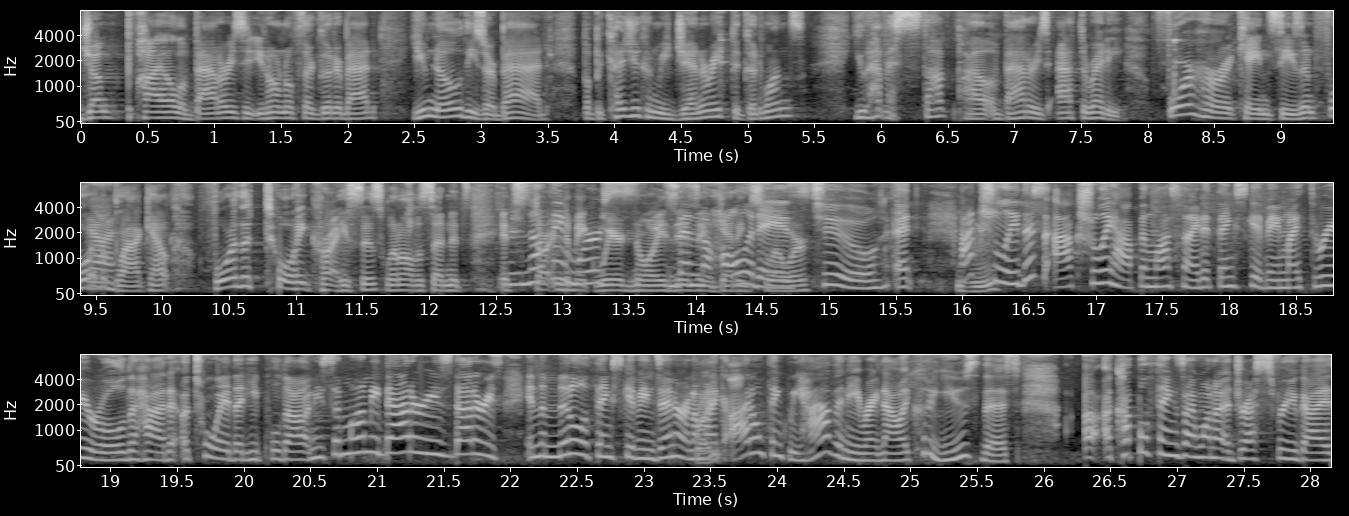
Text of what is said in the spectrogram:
junk pile of batteries that you don't know if they're good or bad. You know these are bad, but because you can regenerate the good ones, you have a stockpile of batteries at the ready for hurricane season, for yeah. the blackout, for the toy crisis when all of a sudden it's it's starting to make weird noises and getting holidays slower. too. And mm -hmm. actually, this actually happened last night at Thanksgiving. My three-year-old had a toy that he pulled out and he said, "Mommy, batteries, batteries!" in the middle of Thanksgiving dinner, and I'm like, I don't think we have any right now. I could have used this. Uh, a couple things I want to address for you guys.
